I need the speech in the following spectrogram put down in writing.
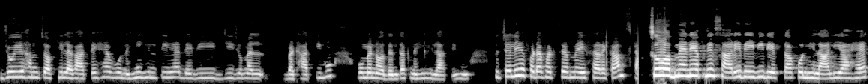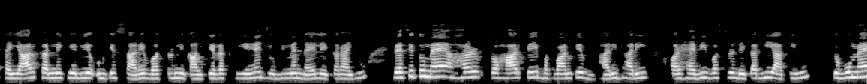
जो ये हम चौकी लगाते हैं वो नहीं हिलती है। देवी जी जो मैं बैठाती हूँ वो मैं नौ दिन तक नहीं हिलाती हूँ। तो चलिए फटाफट से अब मैं ये सारे काम स्टार्ट सो so, अब मैंने अपने सारे देवी देवता को नहला लिया है। तैयार करने के लिए उनके सारे वस्त्र निकाल के रख लिए हैं जो भी मैं नए लेकर आई हूँ। वैसे तो मैं हर त्योहार पे भगवान के भारी भारी और हैवी वस्त्र लेकर ही आती हूँ तो वो मैं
